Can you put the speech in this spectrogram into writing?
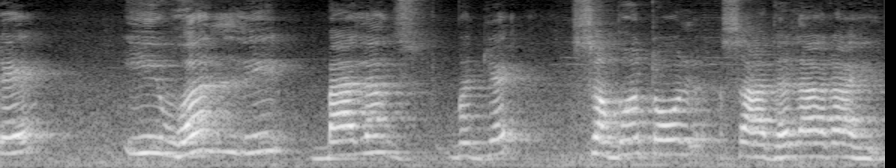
ते इव्हनली बॅलन्स म्हणजे समतोल साधला राहील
